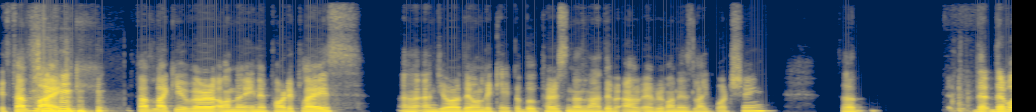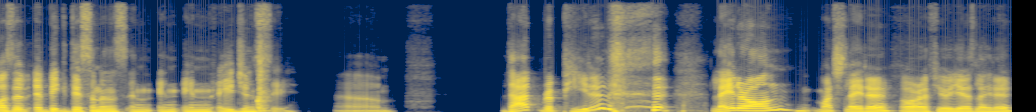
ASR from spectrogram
It felt like it felt like you were on a, in a party place uh, and you're the only capable person and other, uh, everyone is like watching. So th- there was a, a big dissonance in in, in agency. Um, that repeated later on much later or a few years later.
